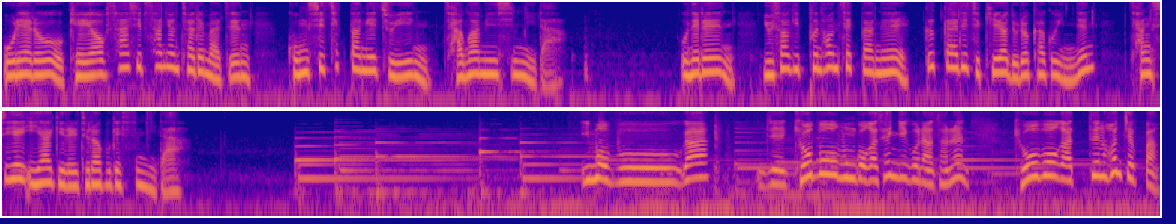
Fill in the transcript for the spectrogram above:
올해로 개업 44년 차를 맞은 공시 책방의 주인 장화민 씨입니다. 오늘은 유서 깊은 헌책방을 끝까지 지키려 노력하고 있는 장 씨의 이야기를 들어보겠습니다. 이모부가 이제 교보 문고가 생기고 나서는 교보 같은 헌책방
